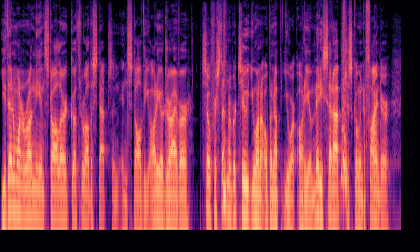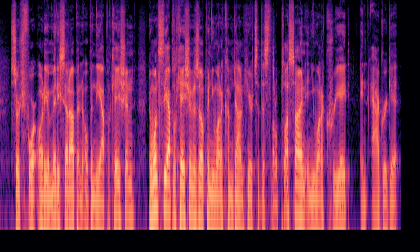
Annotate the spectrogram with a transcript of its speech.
You then want to run the installer, go through all the steps, and install the audio driver. So for step number two, you want to open up your audio MIDI setup. Just go into Finder, search for audio MIDI setup and open the application. And once the application is open, you want to come down here to this little plus sign and you want to create an aggregate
